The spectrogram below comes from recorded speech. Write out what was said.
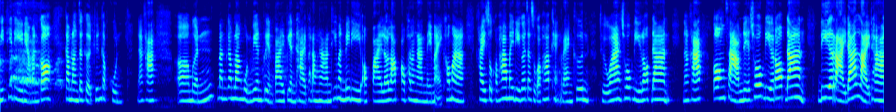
มิตรที่ดีเนี่ยมันก็กำลังจะเกิดขึ้นกับคุณนะคะ เหมือนมันกำลังหมุนเวียนเปลี่ยนไปเปลี่ยนถ่ายพลังงานที่มันไม่ดีออกไปแล้วรับเอาพลังงานใหม่ ๆ เข้ามา ใครสุขภาพไม่ดีก็จะสุขภาพแข็งแรงขึ้น ถือว่าโชคดีรอบด้านนะคะ กอง3เนี่ยโชคดีรอบด้าน ดีหลายด้านหลายทาง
